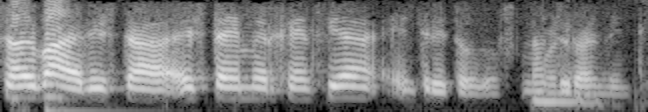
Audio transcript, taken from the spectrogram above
salvar esta, esta emergencia entre todos, naturalmente.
